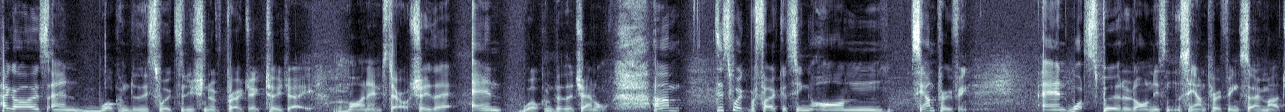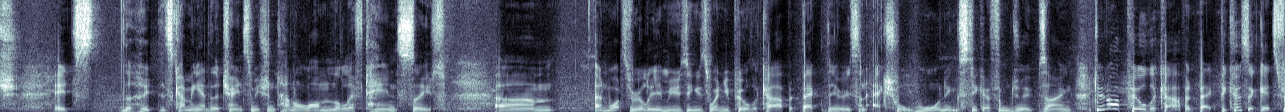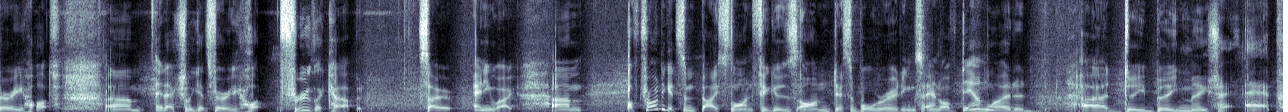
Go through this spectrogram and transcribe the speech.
Hey guys and welcome to this week's edition of Project TJ. My name's Darryl Sheather and welcome to the channel. Um, this week we're focusing on soundproofing and what spurred it on isn't the soundproofing so much, it's the heat that's coming out of the transmission tunnel on the left hand seat. Um, and what's really amusing is when you peel the carpet back, there is an actual warning sticker from Jeep saying, do not peel the carpet back because it gets very hot. Um, it actually gets very hot through the carpet. So anyway, um, I've tried to get some baseline figures on decibel readings and I've downloaded a dB meter app.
